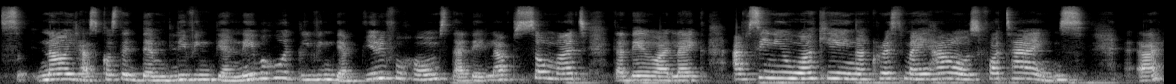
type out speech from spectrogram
So now it has costed them leaving their neighborhood leaving their beautiful homes that they loved so much that they were like i've seen you walking across my house four times. Uh,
